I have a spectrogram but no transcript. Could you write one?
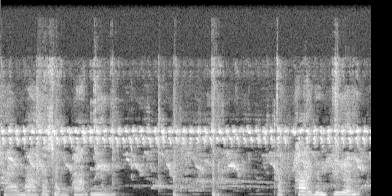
เช้ามาก็ส่งภาพนิ่ง ทักทายเพื่อนๆ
